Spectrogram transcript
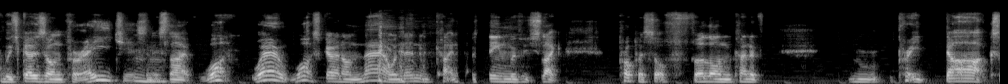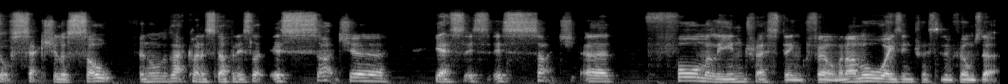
which goes on for ages and Mhm. it's like what where what's going on now? And then cutting a scene with it's like proper sort of full on kind of pretty dark sort of sexual assault and all of that kind of stuff. And it's like it's such a yes it's it's such a formally interesting film. And i'm always interested in films that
